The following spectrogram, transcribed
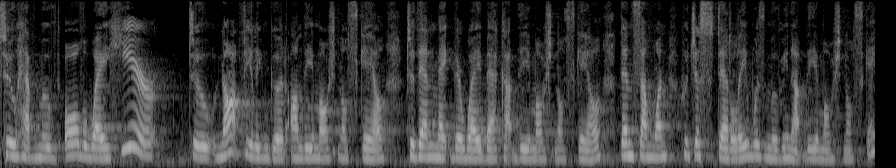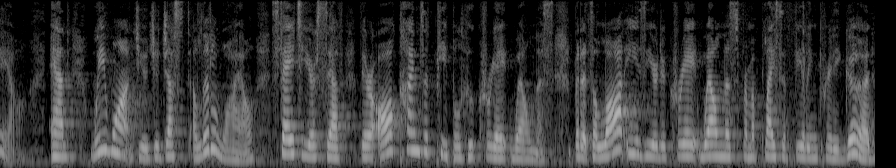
to have moved all the way here to not feeling good on the emotional scale to then make their way back up the emotional scale than someone who just steadily was moving up the emotional scale and we want you to just a little while say to yourself there are all kinds of people who create wellness but it's a lot easier to create wellness from a place of feeling pretty good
